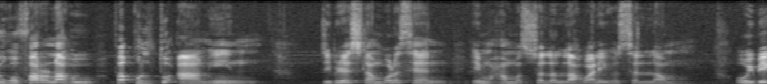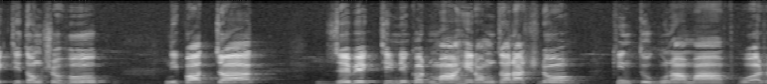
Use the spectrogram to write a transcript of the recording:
ইউগফার লাহু ফকুলতু আমিন। জিবরে ইসলাম বলেছেন, হে মোহাম্মদ সাল্লাহ আলী হাসাল্লাম ওই ব্যক্তি ধ্বংস হোক, নিপাত যাক, যে ব্যক্তির নিকট মাহে রমজান আসলো, কিন্তু গুণা মাফ হওয়ার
